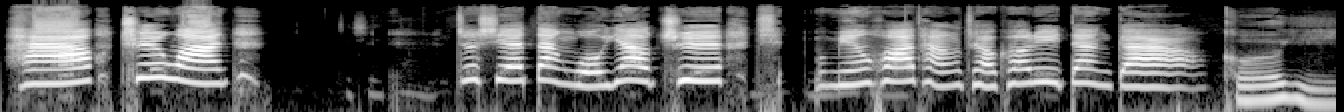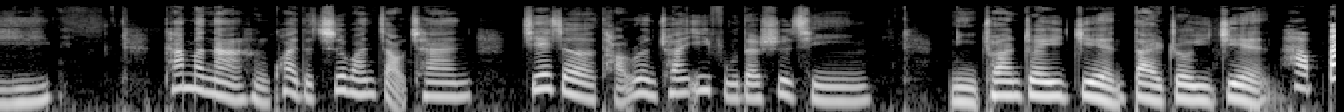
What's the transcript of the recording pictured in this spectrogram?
好，吃完。这些蛋我要吃，棉花糖巧克力蛋糕。可以。他们呐，很快的吃完早餐，接着讨论穿衣服的事情。你穿这一件，戴这一件。好吧，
